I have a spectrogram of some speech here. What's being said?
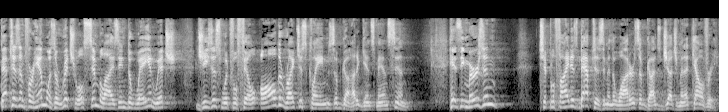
Baptism for him was a ritual symbolizing the way in which Jesus would fulfill all the righteous claims of God against man's sin. His immersion typified his baptism in the waters of God's judgment at Calvary.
